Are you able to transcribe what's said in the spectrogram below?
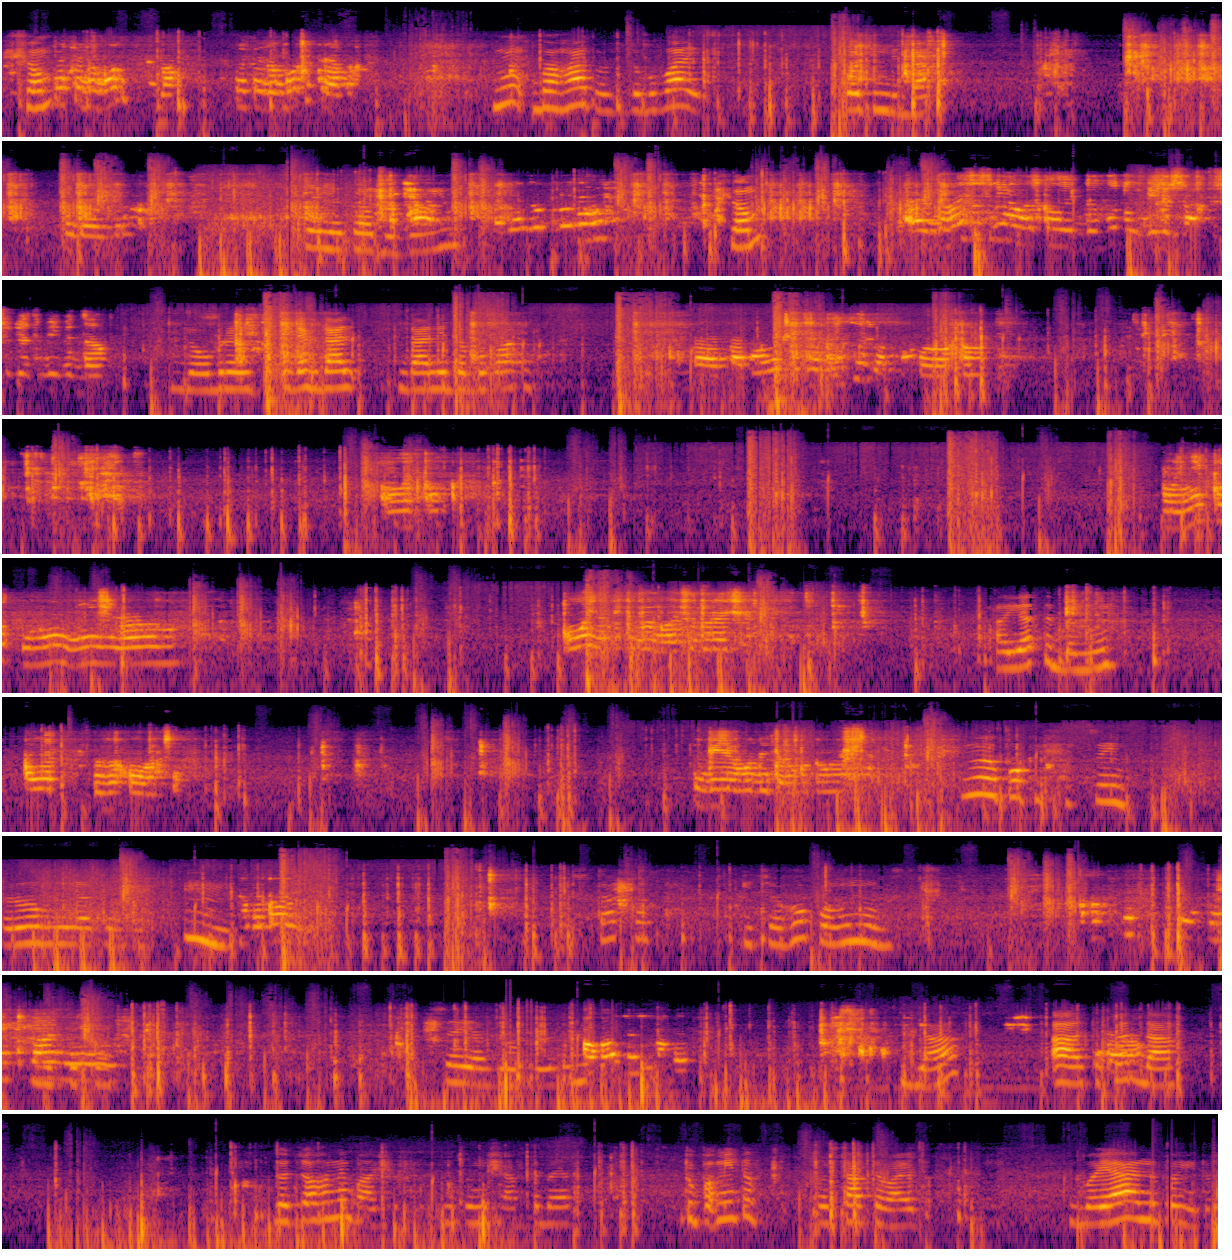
що? Тільки треба. Тільки роботи треба. Ну, багато здобувай, потім віддаш. Це я забудую. Що? А давай зустрінемось, коли добуду біля шахти, щоб я тобі віддав. Добре, і ти підеш далі, далі добувати. Так, так, мені ще треба їжа по-хорошому. Але поки. Мені потрібна їжа. О, я тебе бачу, до речі. А я тебе ні. А я тут заховався. Біля води там будуєшся. Ну, я поки що цим його. Так от. І цього повинно. Це я зроблю. Я? А, тепер да. До цього не бачив. Не помічав тебе. Ту помітив, поставте лайк. Бо я не помітив.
